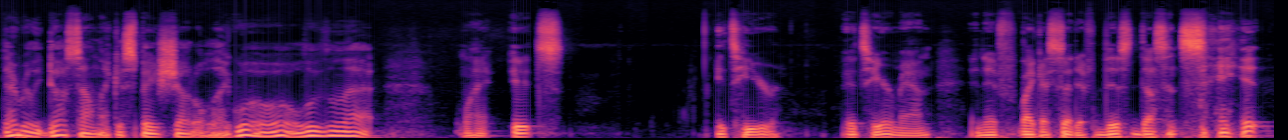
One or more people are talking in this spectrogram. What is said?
that really does sound like a space shuttle. Like whoa, whoa look at that. Like it's it's here. It's here man. And if like i said if this doesn't say it,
